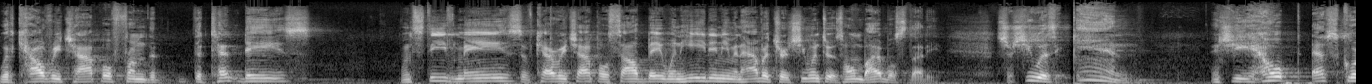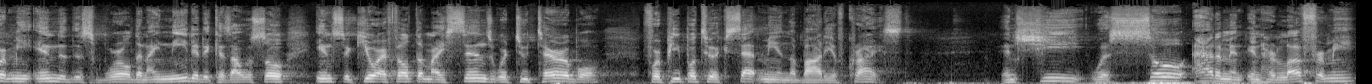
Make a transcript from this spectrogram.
with Calvary Chapel from the, the tent days when Steve Mays of Calvary Chapel, South Bay, when he didn't even have a church, she went to his home Bible study. So she was in. And she helped escort me into this world. And I needed it because I was so insecure. I felt that my sins were too terrible for people to accept me in the body of Christ. And she was so adamant in her love for me.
